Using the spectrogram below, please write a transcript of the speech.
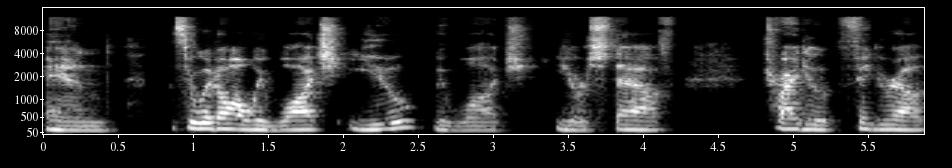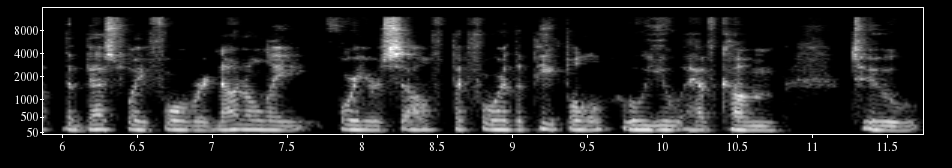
and through it all we watch you we watch your staff try to figure out the best way forward, not only for yourself, but for the people who you have come to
